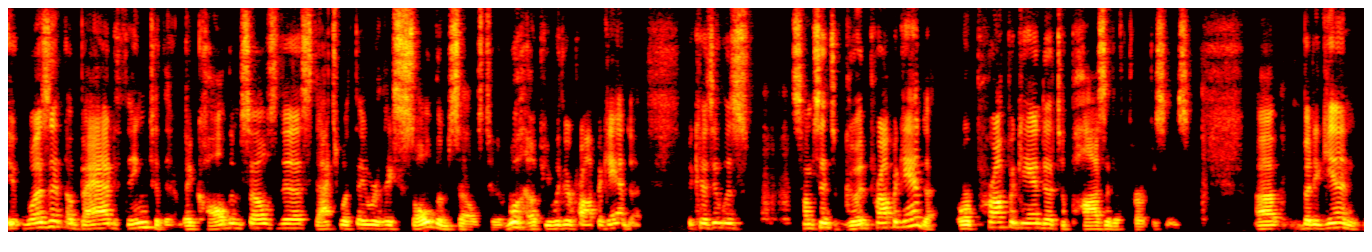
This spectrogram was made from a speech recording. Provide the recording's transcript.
it, wasn't a bad thing to them. They called themselves this. That's what they were. They sold themselves to. We'll help you with your propaganda because it was, some sense, good propaganda or propaganda to positive purposes. Uh, but again,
